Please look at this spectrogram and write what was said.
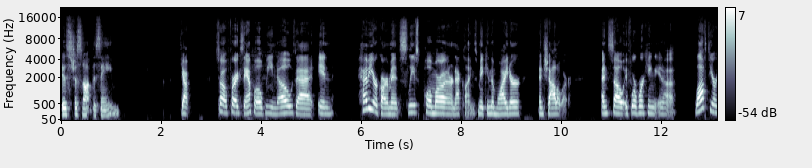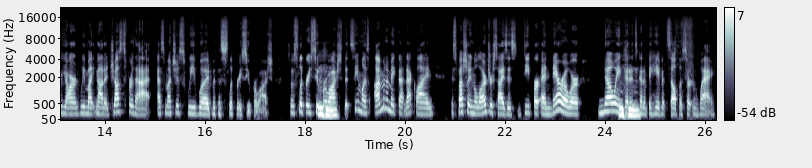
It's just not the same. Yep. So, for example, we know that in heavier garments, sleeves pull more on our necklines, making them wider and shallower. And so, if we're working in a loftier yarn, we might not adjust for that as much as we would with a slippery superwash. So, a slippery superwash mm-hmm. that's seamless, I'm going to make that neckline, especially in the larger sizes, deeper and narrower, knowing mm-hmm. that it's mm-hmm. going to behave itself a certain way.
